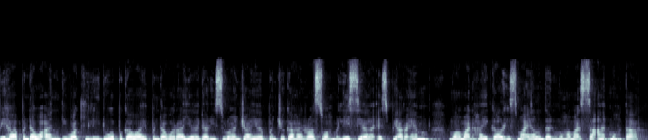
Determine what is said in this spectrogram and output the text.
Pihak pendakwaan diwakili dua pegawai pendakwa raya dari Suruhanjaya Pencegahan Rasuah Malaysia SPRM, Muhammad Haikal Ismail dan Muhammad Saad Mohtar.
